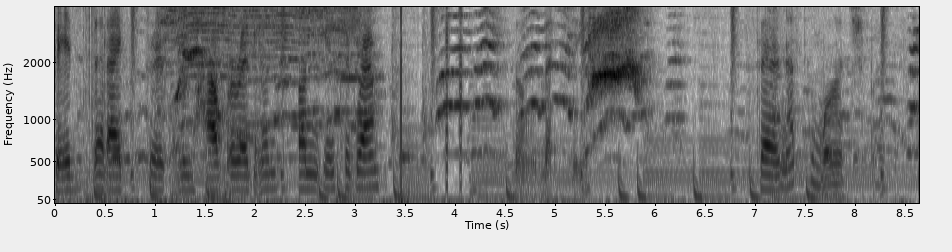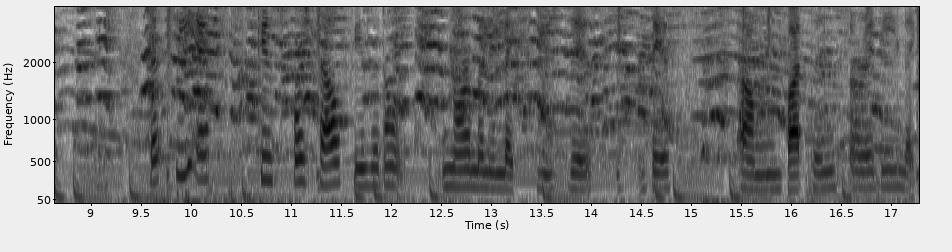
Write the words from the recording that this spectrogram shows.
feed that I currently have already on, on Instagram. So let's see there not too much but let's see if because for selfies I don't normally like use this this um, buttons already like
